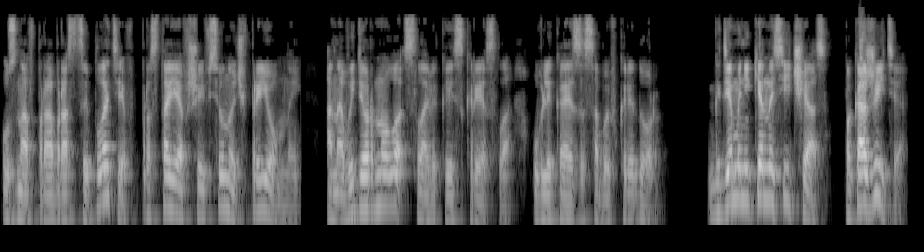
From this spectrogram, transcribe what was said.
Узнав про образцы платьев, простоявшие всю ночь в приемной, она выдернула Славика из кресла, увлекая за собой в коридор. Где манекены сейчас? Покажите!»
